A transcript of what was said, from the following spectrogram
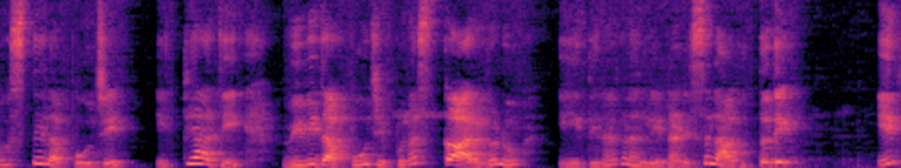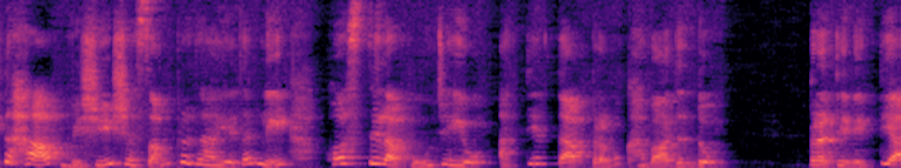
ಹೊಸ್ತಿಲ ಪೂಜೆ ಇತ್ಯಾದಿ ವಿವಿಧ ಪೂಜೆ ಪುನಸ್ಕಾರಗಳು ಈ ದಿನಗಳಲ್ಲಿ ನಡೆಸಲಾಗುತ್ತದೆ. ಇಂತಹ ವಿಶೇಷ ಸಂಪ್ರದಾಯದಲ್ಲಿ ಹೊಸ್ತಿಲ ಪೂಜೆಯು ಅತ್ಯಂತ ಪ್ರಮುಖವಾದದ್ದು. ಪ್ರತಿನಿತ್ಯ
